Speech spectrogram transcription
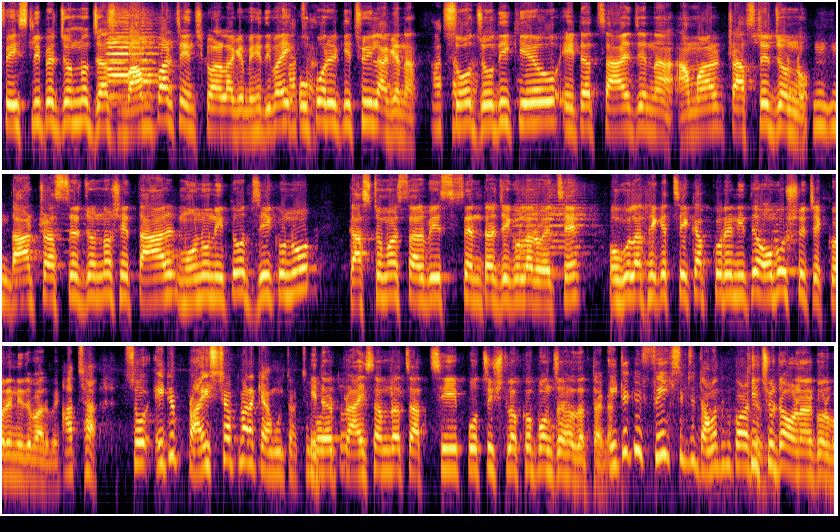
ফেস স্লিপের জন্য জাস্ট বাম্পার চেঞ্জ করা লাগে মেহেদি ভাই আচ্ছা। উপরের কিছুই লাগে না। সো আচ্ছা। যদি কেউ এটা চায় যে না আমার ট্রাস্টের জন্য তার ট্রাস্টের জন্য সে তার মনোনীত যে কোনো কাস্টমার সার্ভিস সেন্টার যেগুলো রয়েছে ওগুলা থেকে চেক আপ করে নিতে অবশ্যই চেক করে নিতে পারবে। আচ্ছা সো এটার প্রাইসটা আপনারা কেমন চাচ্ছেন এটার প্রাইস আমরা চাচ্ছি পঁচিশ লক্ষ পঞ্চাশ হাজার টাকা। এটা কি ফিক্স কিছু দামাদামি করা যাবে? কিছুটা অনার করব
